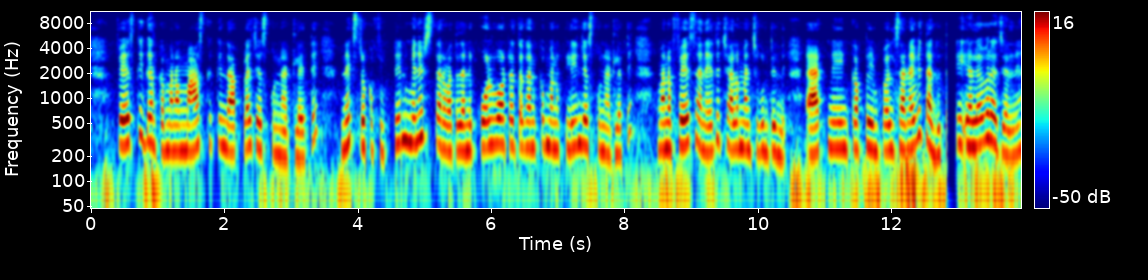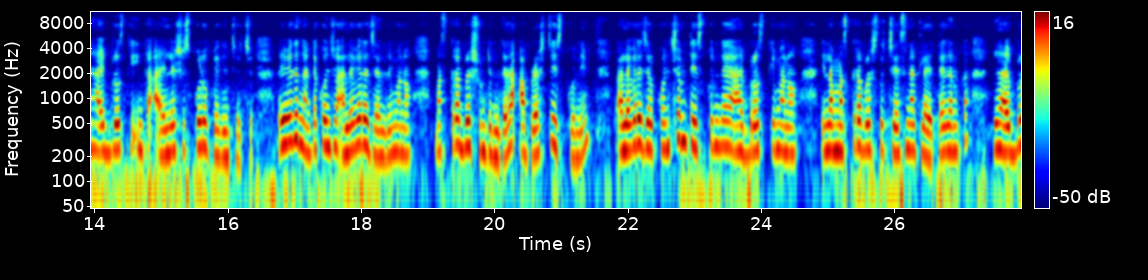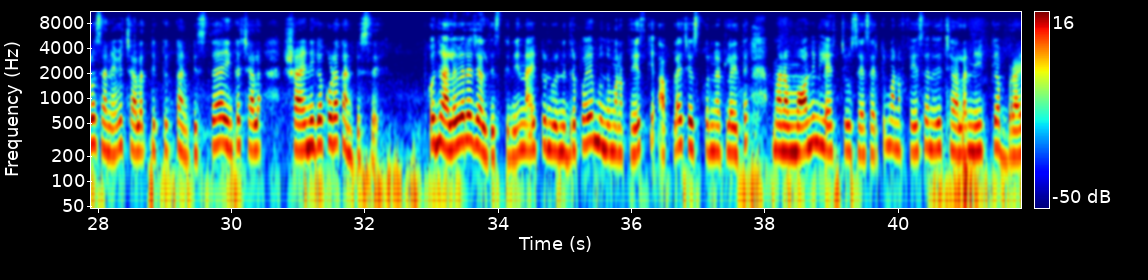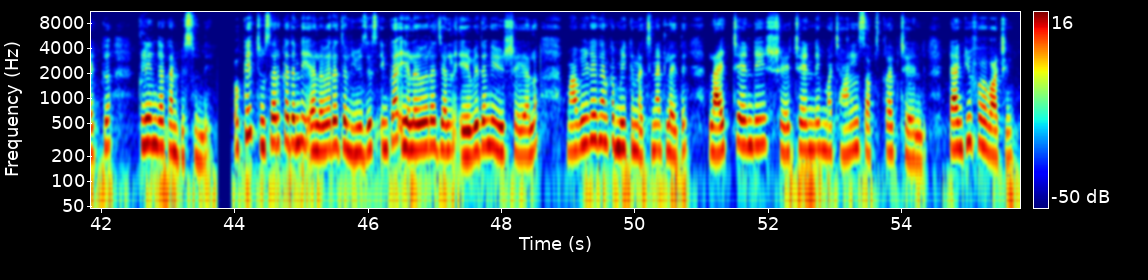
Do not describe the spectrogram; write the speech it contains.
ఫేస్కి కనుక మనం మాస్క్ కింద అప్లై చేసుకున్నట్లయితే నెక్స్ట్ ఒక ఫిఫ్టీన్ మినిట్స్ తర్వాత దాన్ని కోల్డ్ వాటర్తో కనుక మనం క్లీన్ చేసుకున్నట్లయితే మన ఫేస్ అనేది చాలా మంచిగా ఉంటుంది యాక్ని ఇంకా పింపుల్స్ అనేవి తగ్గుతాయి. ఈ అలోవెరా జెల్ని ఐబ్రోస్కి ఇంకా ఐలాషెస్ కూడా ఉపయోగించవచ్చు. ఏ విధంగా అంటే కొంచెం అలోవెరా జెల్ని మనం మస్కరా బ్రష్ ఉంటుంది కదా ఆ బ్రష్ తీసుకుని అలోవెరా జెల్ కొంచెం తీసుకునే ఐబ్రోస్కి మనం ఇలా మస్కరా బ్రష్తో చేసినట్లయితే కనుక ఈ ఐబ్రోస్ అనేవి చాలా థిక్గా కనిపిస్తాయి ఇంకా చాలా షైనీగా కూడా కనిపిస్తాయి. కొంచెం అలోవెరా జెల్ తీసుకుని నైట్ నిద్రపోయే ముందు మన ఫేస్కి అప్లై చేసుకున్నట్లయితే మనం మార్నింగ్ లేచి చూసేసరికి మన ఫేస్ అనేది చాలా నీట్గా బ్రైట్గా క్లీన్గా కనిపిస్తుంది. ఓకే చూసారు కదండి అలోవెరా జెల్ యూజెస్. ఇంకా ఈ జెల్ని ఏ విధంగా యూజ్ చేయాలో మా వీడియో కనుక మీకు నచ్చినట్లయితే లైక్ చేయండి షేర్ చేయండి మా ఛానల్ సబ్స్క్రైబ్ చేయండి. Thank you for watching.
